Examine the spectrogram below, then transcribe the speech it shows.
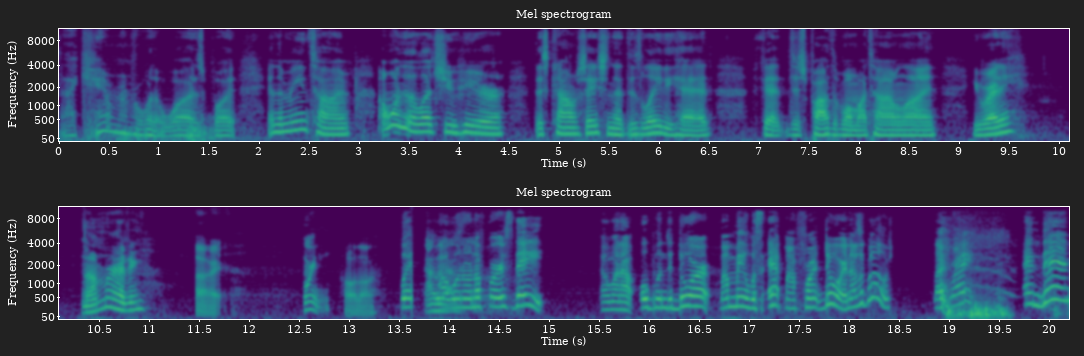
and I can't remember what it was. But in the meantime, I wanted to let you hear this conversation that this lady had that just popped up on my timeline. You ready? I'm ready. All right. Horny. Hold on. But I went on a first date, and when I opened the door, my man was at my front door, and I was like, "Whoa!" Like right, and then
